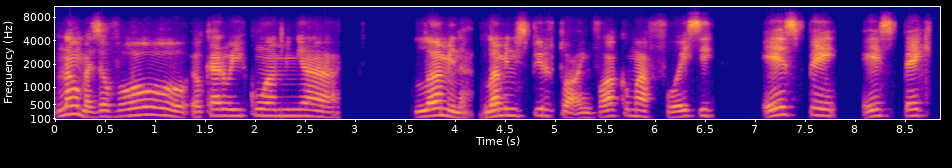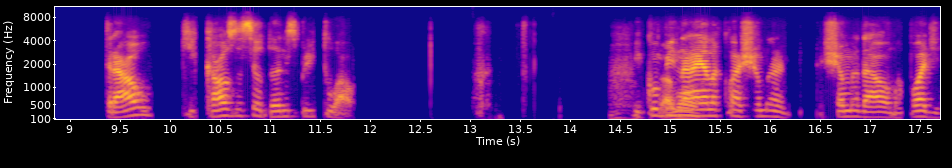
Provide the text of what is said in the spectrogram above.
Não, mas eu vou. Eu quero ir com a minha lâmina, lâmina espiritual. Invoca uma foice espe- espectral que causa seu dano espiritual. E combinar Tá ela com a chama, chama da alma, pode?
